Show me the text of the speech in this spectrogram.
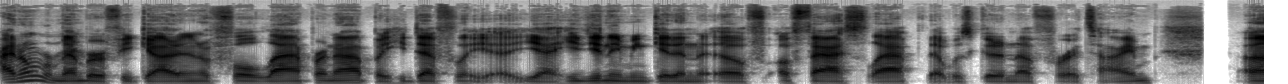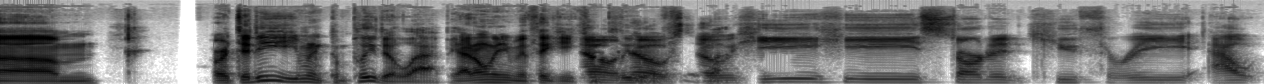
I don't remember if he got in a full lap or not, but he definitely, uh, yeah, he didn't even get in a, a fast lap that was good enough for a time. Um, or did he even complete a lap? I don't even think he completed. no. full So he he started Q three out.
